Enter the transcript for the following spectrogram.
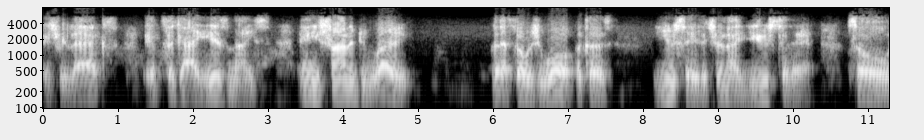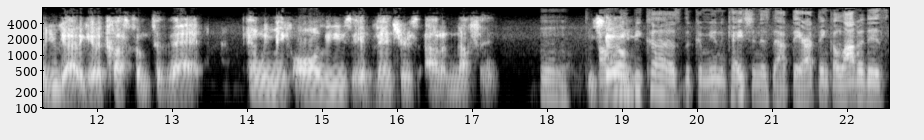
it's relaxed. If the guy is nice and he's trying to do right, that throws you off because you say that you're not used to that. So you got to get accustomed to that. And we make all these adventures out of nothing. Mm. Only because the communication is not there. I think a lot of this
